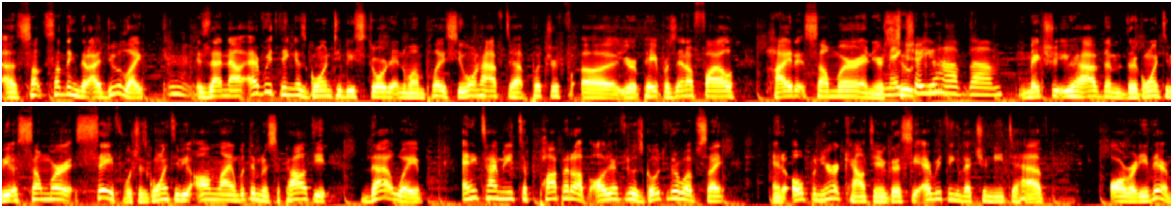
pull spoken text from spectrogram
uh, so- something that I do like Mm. is that now everything is going to be stored in one place. You won't have to put your uh, your papers in a file, hide it somewhere in your Make suit. sure you have them. Make sure you have them. They're going to be somewhere safe, which is going to be online with the municipality. That way, anytime you need to pop it up, all you have to do is go to their website and open your account, and you're going to see everything that you need to have already there.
